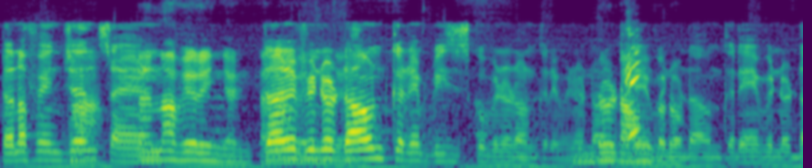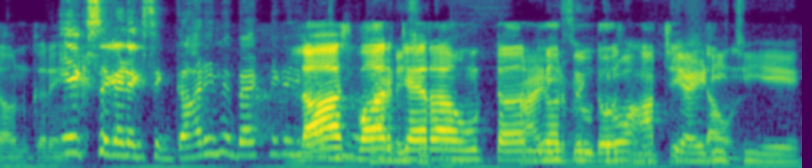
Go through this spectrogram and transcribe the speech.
turn off engines turn and off your engine turn window down करें प्लीज़ इसको विंडो डाउन करें Window down करें करो। डाउन करें विंडो डाउन करें। एक सेकंड एक सेकंड गाड़ी में बैठने का लास्ट बार कह रहा हूँ योर से विंडोज़ आपकी आईडी चाहिए।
